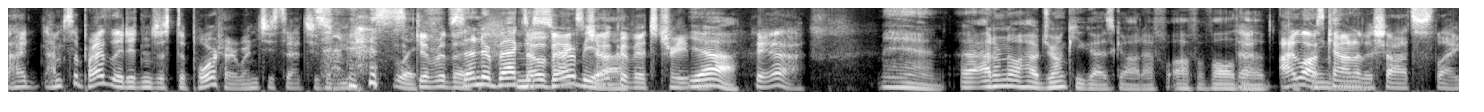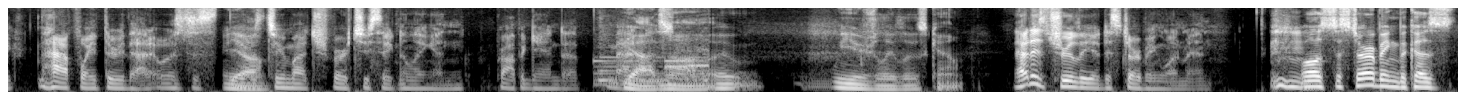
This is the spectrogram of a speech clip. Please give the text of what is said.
I, I'm surprised they didn't just deport her when she said she's Seriously. Give her the Send her back to Serbia. Djokovic treatment. Yeah, Yeah. man, uh, I don't know how drunk you guys got off, off of all That- the. I lost count of the shots like halfway through that. It was just it was too much virtue signaling and propaganda. Yeah, no, uh, we usually lose count. That is truly a disturbing one, man. well, it's disturbing because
